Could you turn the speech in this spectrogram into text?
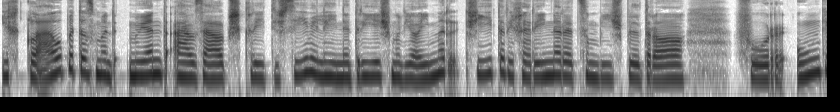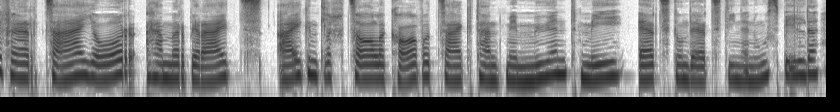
Ich glaube, dass wir müssen auch selbstkritisch sein weil hinten ist man ja immer gescheiter. Ich erinnere zum Beispiel daran, vor ungefähr zehn Jahren haben wir bereits eigentlich Zahlen gehabt, die gezeigt haben, wir müssen mehr Ärzte und Ärztinnen ausbilden.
